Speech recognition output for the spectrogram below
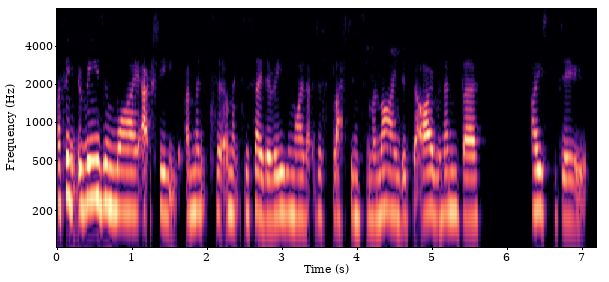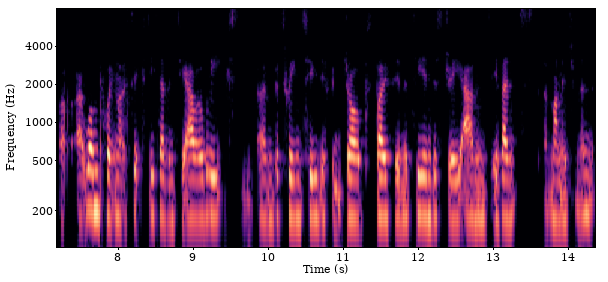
I think the reason why actually I meant to I meant to say the reason why that just flashed into my mind is that I remember I used to do uh, at one point like 60 70 hour weeks um, between two different jobs both in the tea industry and events management.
